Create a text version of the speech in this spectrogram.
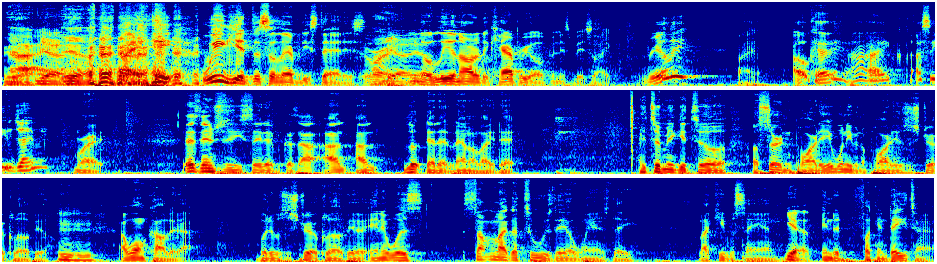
Yeah. all right. Yeah. Yeah. Like, we get the celebrity status, Right. Yeah, you know, Leonardo DiCaprio up in this bitch. Like, really? Like, okay, all right, I see you, Jamie. Right. It's interesting you say that because I, I, I looked at Atlanta like that. It took me to get to a, a certain party. It wasn't even a party. It was a strip club here. Mm-hmm. I won't call it out, but it was a strip club here, and it was something like a Tuesday or Wednesday, like he was saying. Yeah. In the fucking daytime,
